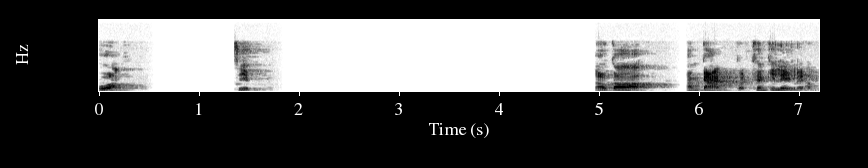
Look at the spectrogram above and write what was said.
บวกสิบ เราก็ทำการกดเครื่องคิดเลขเลยครับ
